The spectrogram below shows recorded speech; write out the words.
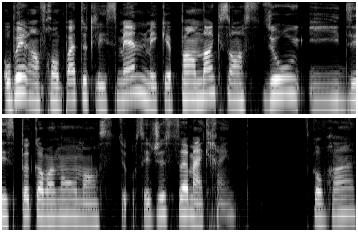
Au pire, ils en feront pas toutes les semaines, mais que pendant qu'ils sont en studio, ils disent pas comment non, on est en studio. C'est juste ça ma crainte. Tu comprends?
